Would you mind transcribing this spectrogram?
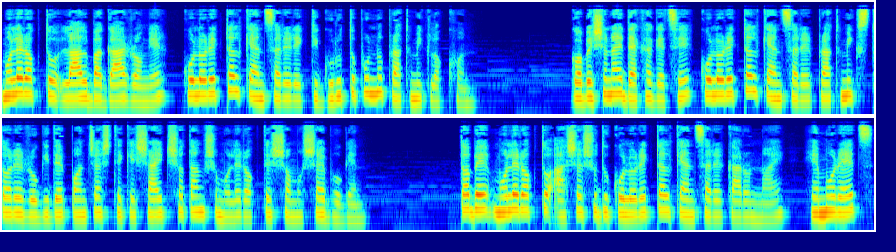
মলে রক্ত লাল বা গাঢ় রঙের কোলোরেক্টাল ক্যান্সারের একটি গুরুত্বপূর্ণ প্রাথমিক লক্ষণ। গবেষণায় দেখা গেছে, কোলোরেক্টাল ক্যান্সারের প্রাথমিক স্তরের রোগীদের পঞ্চাশ থেকে ষাট শতাংশ মলে রক্তের সমস্যায় ভোগেন। তবে মলে রক্ত আসা শুধু কোলোরেক্টাল ক্যান্সারের কারণ নয় হেমোরেডস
